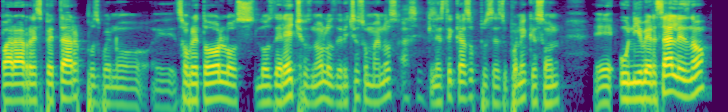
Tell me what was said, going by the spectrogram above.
Para respetar, pues bueno, eh, sobre todo los, los derechos, ¿no? Los derechos humanos es. que en este caso pues se supone que son eh, universales, ¿no?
